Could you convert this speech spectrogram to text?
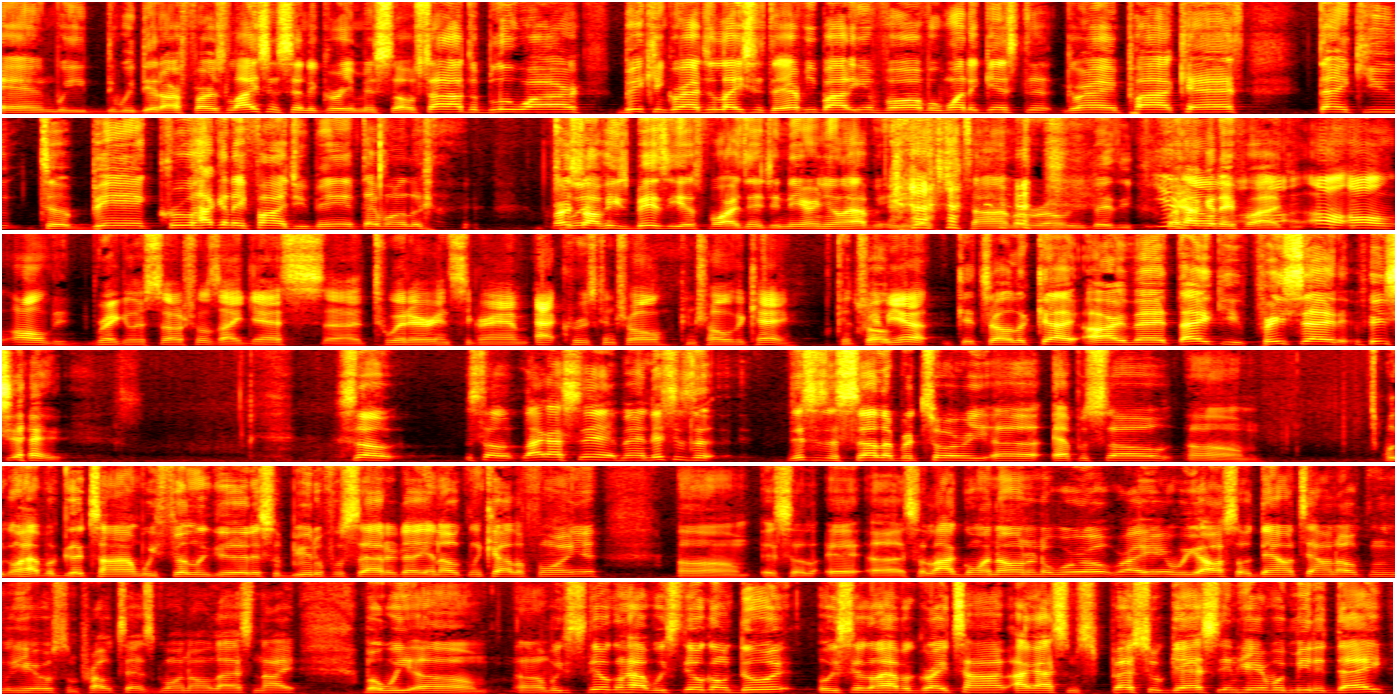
and we we did our first licensing agreement. So shout out to Blue Wire. Big congratulations to everybody involved with One Against the Grain podcast. Thank you to Ben Cruz. How can they find you, Ben, if they want to look? First off, he's busy as far as engineering. He don't have any extra time or room. He's busy. You but how can they find you? All, all, all the regular socials, I guess. Uh, Twitter, Instagram, at Cruise Control, Control the K. Control Hit me up. Control the K. All right, man. Thank you. Appreciate it. Appreciate it. So, so like I said, man, this is a this is a celebratory uh episode. Um, we're gonna have a good time. We feeling good. It's a beautiful Saturday in Oakland, California. Um, it's a it, uh, it's a lot going on in the world right here. We also downtown Oakland. We hear some protests going on last night, but we um uh, we still gonna have we still gonna do it. We still gonna have a great time. I got some special guests in here with me today.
